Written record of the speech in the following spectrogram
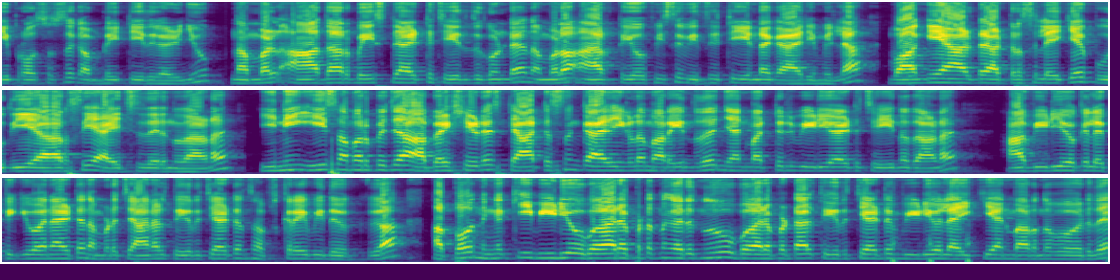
ഈ പ്രോസസ്സ് കംപ്ലീറ്റ് ചെയ്ത് കഴിഞ്ഞു. നമ്മൾ ആധാർ ബേസ്ഡ് ആയിട്ട് ചെയ്തതുകൊണ്ട് നമ്മൾ ആർ ടി ഓഫീസ് വിസിറ്റ് ചെയ്യേണ്ട കാര്യമില്ല. വാങ്ങിയ ആളുടെ അഡ്രസ്സിലേക്ക് പുതിയ ആർ സി അയച്ചു തരുന്നതാണ്. ഇനി ഈ സമർപ്പിച്ച അപേക്ഷയുടെ സ്റ്റാറ്റസും കാര്യങ്ങളും അറിയുന്നത് ഞാൻ മറ്റൊരു വീഡിയോ ആയിട്ട് ചെയ്യുന്നതാണ്. ആ വീഡിയോ ഒക്കെ ലഭിക്കുവാനായിട്ട് നമ്മുടെ ചാനൽ തീർച്ചയായിട്ടും സബ്സ്ക്രൈബ് ചെയ്ത് വെക്കുക. അപ്പോൾ നിങ്ങൾക്ക് ഈ വീഡിയോ ഉപകാരപ്പെട്ടെന്ന് കരുതുന്നു. ഉപകാരപ്പെട്ടാൽ തീർച്ചയായിട്ടും വീഡിയോ ലൈക്ക് ചെയ്യാൻ മറന്നു പോകരുത്.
